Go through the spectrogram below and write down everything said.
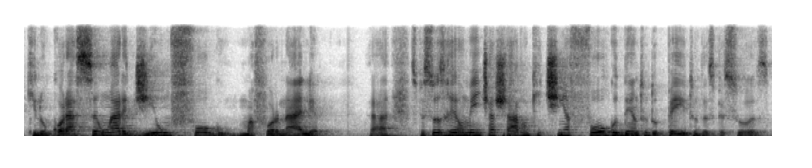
que no coração ardia um fogo, uma fornalha. Tá? As pessoas realmente achavam que tinha fogo dentro do peito das pessoas.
